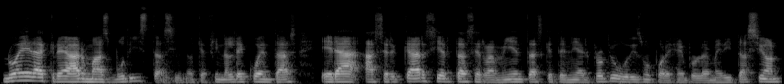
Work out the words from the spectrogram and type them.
no era crear más budistas, sino que a final de cuentas era acercar ciertas herramientas que tenía el propio budismo, por ejemplo, la meditación,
